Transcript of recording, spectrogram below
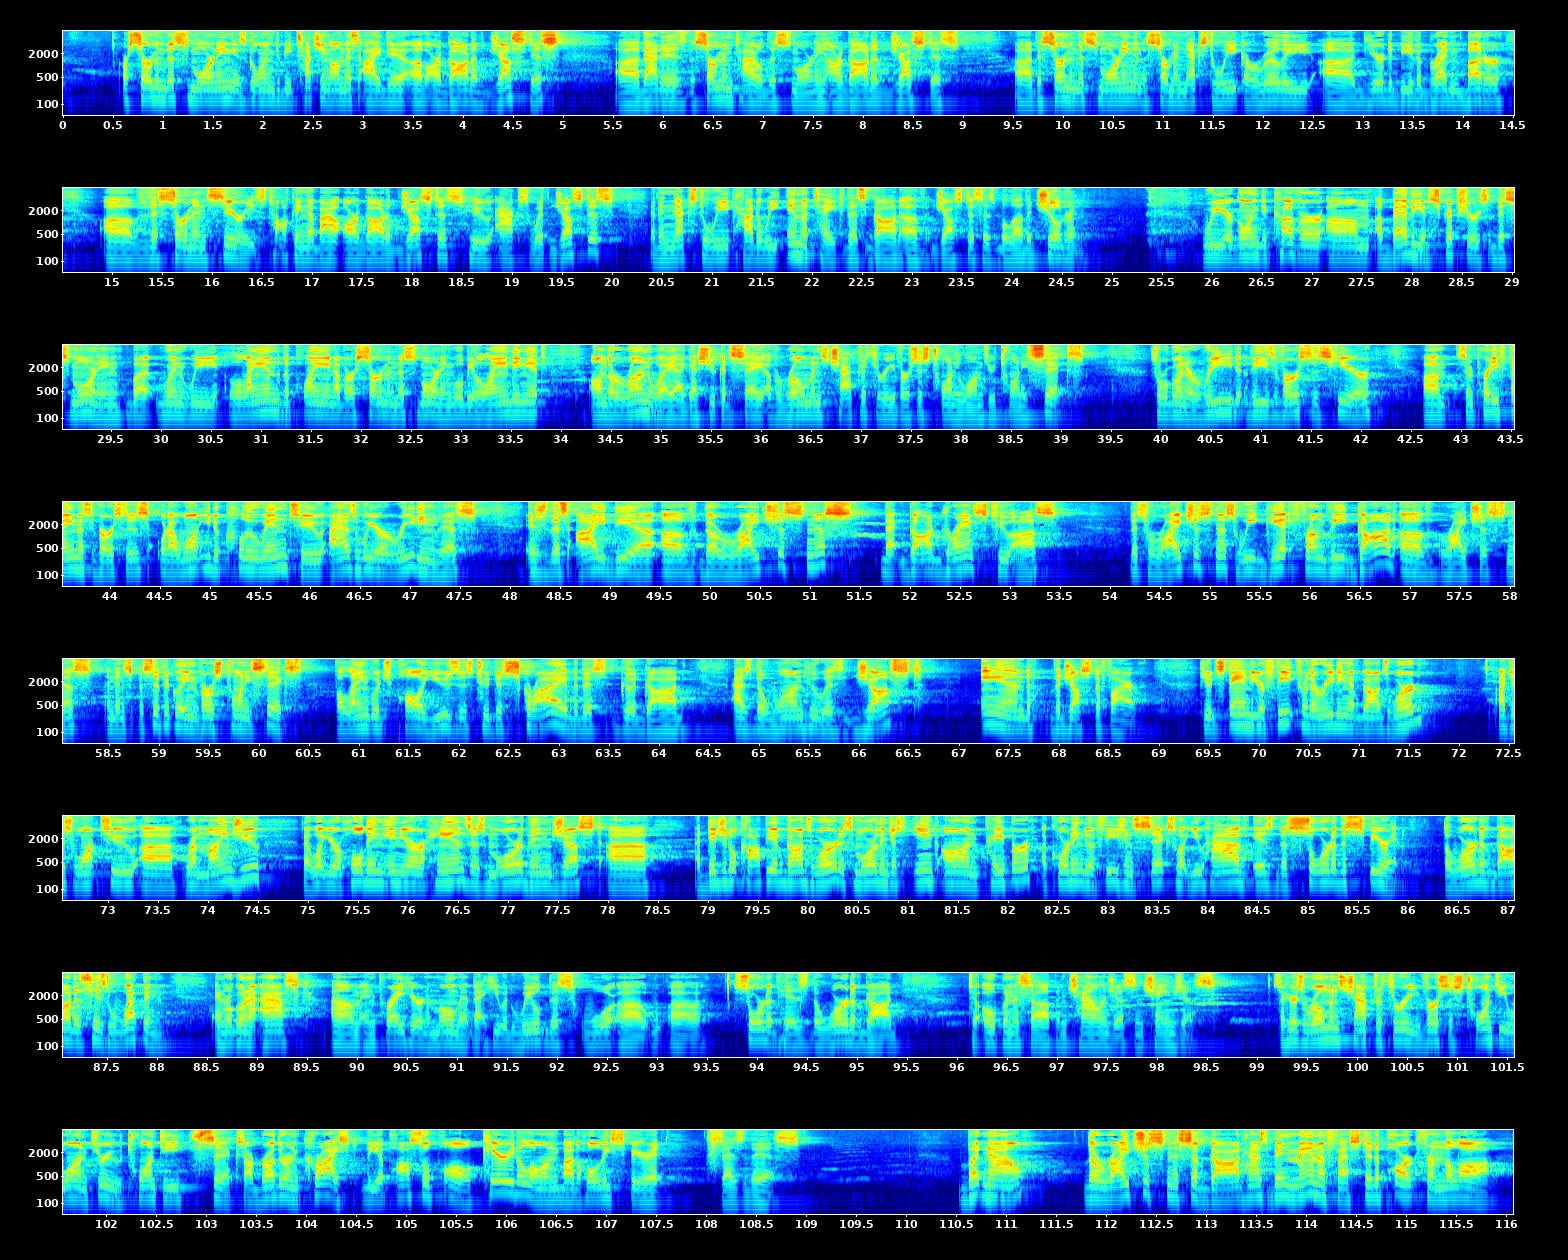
Our sermon this morning is going to be touching on this idea of our God of justice. Uh, that is the sermon title this morning, Our God of Justice. Uh, the sermon this morning and the sermon next week are really uh, geared to be the bread and butter of this sermon series, talking about our God of justice who acts with justice. And then next week, how do we imitate this God of justice as beloved children? We are going to cover um, a bevy of scriptures this morning, but when we land the plane of our sermon this morning, we'll be landing it on the runway, I guess you could say, of Romans chapter 3, verses 21 through 26. So we're going to read these verses here um, some pretty famous verses. What I want you to clue into as we are reading this is this idea of the righteousness that God grants to us. This righteousness we get from the God of righteousness. And then, specifically in verse 26, the language Paul uses to describe this good God as the one who is just and the justifier. If you would stand to your feet for the reading of God's word. I just want to uh, remind you that what you're holding in your hands is more than just uh, a digital copy of God's Word. It's more than just ink on paper. According to Ephesians 6, what you have is the sword of the Spirit. The Word of God is His weapon. And we're going to ask um, and pray here in a moment that He would wield this war, uh, uh, sword of His, the Word of God, to open us up and challenge us and change us. So here's Romans chapter 3, verses 21 through 26. Our brother in Christ, the Apostle Paul, carried along by the Holy Spirit, says this But now, the righteousness of God has been manifested apart from the law,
